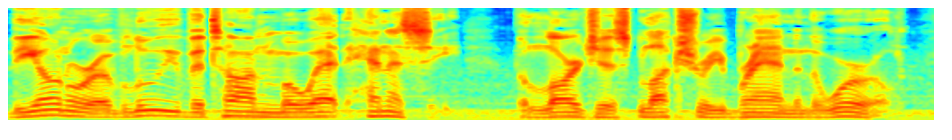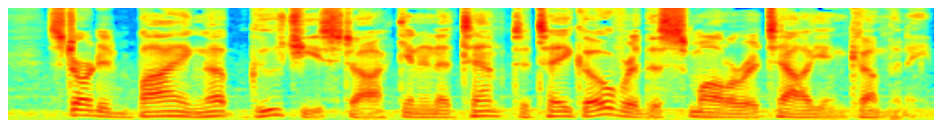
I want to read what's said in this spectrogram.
the owner of Louis Vuitton Moet Hennessy, the largest luxury brand in the world, started buying up Gucci stock in an attempt to take over the smaller Italian company.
